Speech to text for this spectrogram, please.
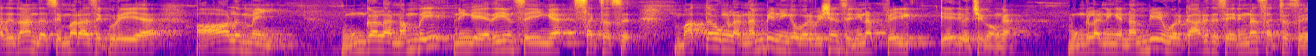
அதுதான் இந்த சிம்மராசிக்குரிய ஆளுமை. உங்களை நம்பி நீங்கள் எதையும் செய்யுங்க. சக்ஸஸ் மற்றவங்கள நம்பி நீங்கள் ஒரு விஷயம் செஞ்சீங்கன்னா ஃபெயில் எழுதி வச்சுக்கோங்க. உங்களை நீங்கள் நம்பி ஒரு காரியத்தை செய்கிறீங்கன்னா சக்ஸஸ்ஸு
